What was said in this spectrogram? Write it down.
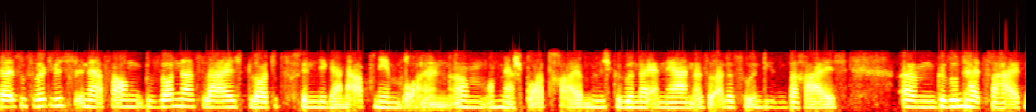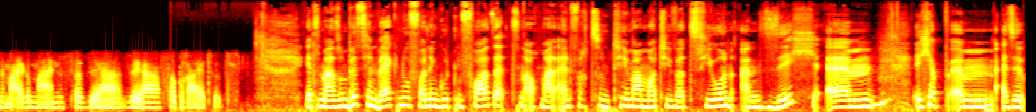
da ist es wirklich in der Erfahrung besonders leicht, Leute zu finden, die gerne abnehmen wollen ähm, und mehr Sport treiben, sich gesünder ernähren. Also alles so in diesem Bereich ähm, Gesundheitsverhalten im Allgemeinen ist da sehr, sehr verbreitet. Jetzt mal so ein bisschen weg nur von den guten Vorsätzen, auch mal einfach zum Thema Motivation an sich. Ähm, mhm. Ich habe, ähm, also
